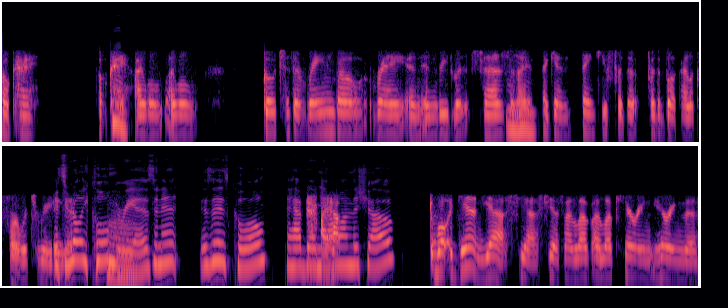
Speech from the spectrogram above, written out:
okay. Okay. I will. I will go to the Rainbow Ray and, and read what it says. Mm-hmm. And I again thank you for the for the book. I look forward to reading it. It's it. really cool, Maria, isn't it? Isn't it cool to have Danielle have- on the show? Well, again, yes, yes, yes. I love I love hearing hearing this,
